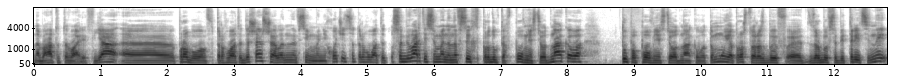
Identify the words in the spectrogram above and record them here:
на багато товарів. Я е, пробував торгувати дешевше, але не всім мені хочеться торгувати. Собівартість у мене на всіх продуктах повністю однакова. Тупо повністю однаково. Тому я просто розбив, е, зробив собі три ціни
